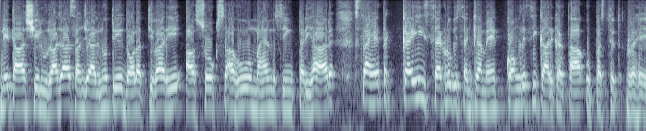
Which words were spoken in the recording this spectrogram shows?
नेता शीलू राजा, संजय अग्नोत्री, दौलत तिवारी, अशोक साहू, महेंद्र सिंह परिहार सहित कई सैकड़ों की संख्या में कांग्रेसी कार्यकर्ता उपस्थित रहे।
